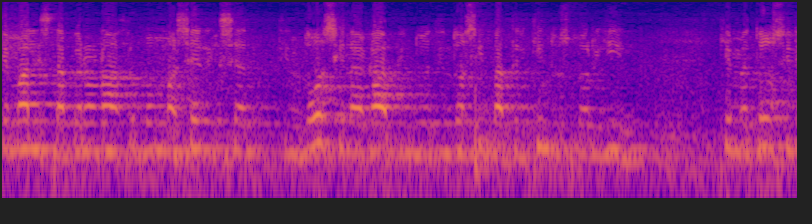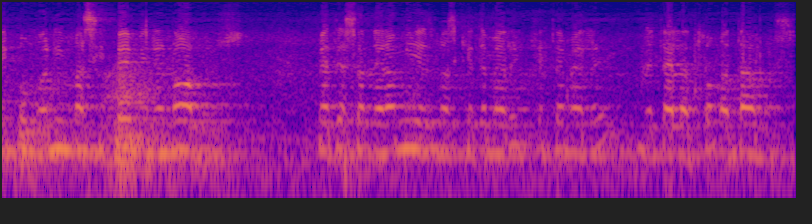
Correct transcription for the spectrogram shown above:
Και μάλιστα από έναν άνθρωπο που μας έδειξε την τόση αγάπη του, την τόση πατρική του στοργή και με τόση υπομονή μας υπέμεινε όλους με τις αδυναμίες μας και, με, και με, με τα ελαττώματά μας.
